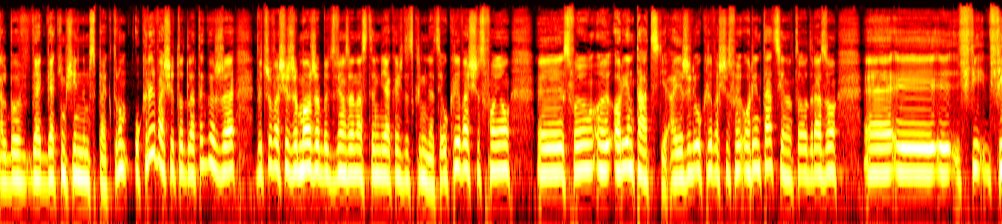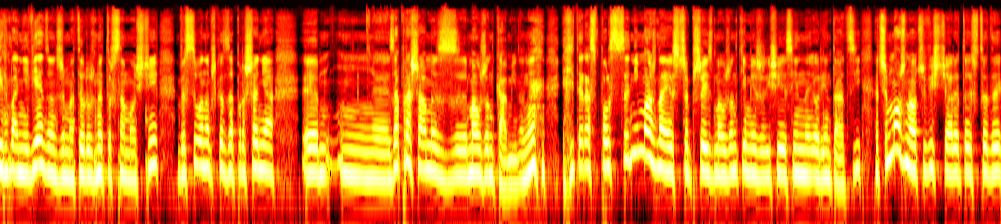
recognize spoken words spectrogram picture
albo w, jakimś innym spektrum. Ukrywa się to dlatego, że wyczuwa się, że może być związana z tym jakaś dyskryminacja. Ukrywa się swoją, y, swoją y, orientację, a jeżeli ukrywa się swoją orientację, no to od razu y, firma, nie wiedząc, że ma te różne tożsamości, wysyła na przykład zaproszenia, zapraszamy z małżonkami. No nie? I teraz w Polsce nie można jeszcze przyjść z małżonkiem, jeżeli się jest innej orientacji. Znaczy można oczywiście, ale to jest wtedy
